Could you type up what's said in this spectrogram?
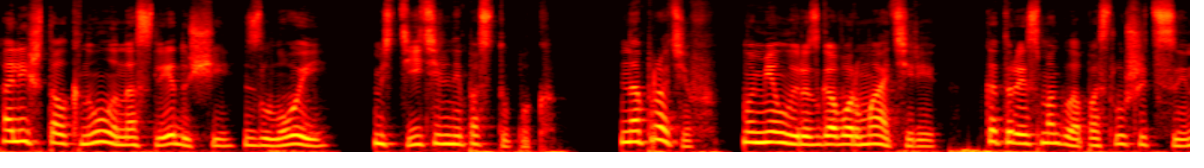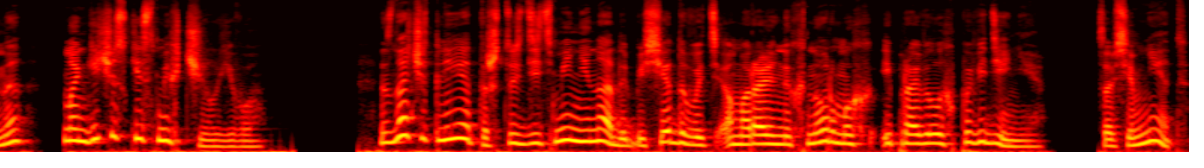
а лишь толкнуло на следующий, злой, мстительный поступок. Напротив, умелый разговор матери, которая смогла послушать сына, магически смягчил его. Значит ли это, что с детьми не надо беседовать о моральных нормах и правилах поведения? Совсем нет.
